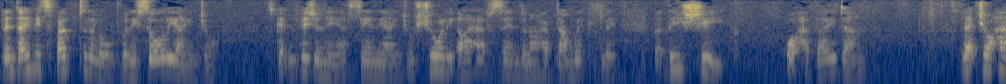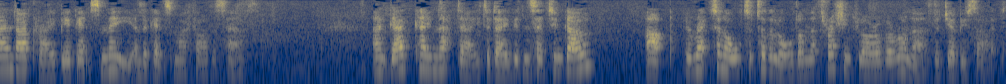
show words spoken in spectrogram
Then David spoke to the Lord when he saw the angel He's getting vision here, seeing the angel. Surely I have sinned and I have done wickedly. But these sheep, what have they done? Let your hand, I pray, be against me and against my father's house. And Gad came that day to David and said to him, Go up, erect an altar to the Lord on the threshing floor of Araunah the Jebusite.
